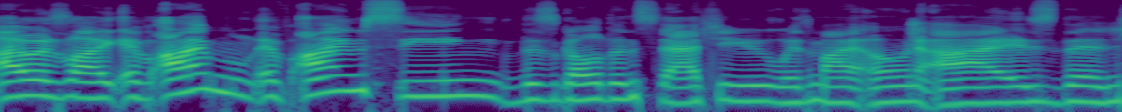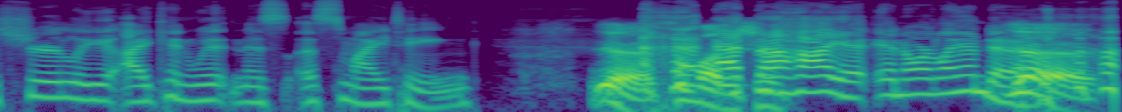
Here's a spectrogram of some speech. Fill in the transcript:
I was like, if I'm if I'm seeing this golden statue with my own eyes, then surely I can witness a smiting Yeah, somebody at should. the Hyatt in Orlando. Yeah,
